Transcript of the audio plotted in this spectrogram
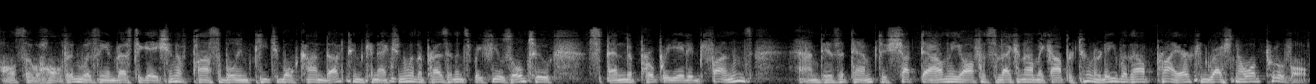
Also halted was the investigation of possible impeachable conduct in connection with the president's refusal to spend appropriated funds and his attempt to shut down the Office of Economic Opportunity without prior congressional approval.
